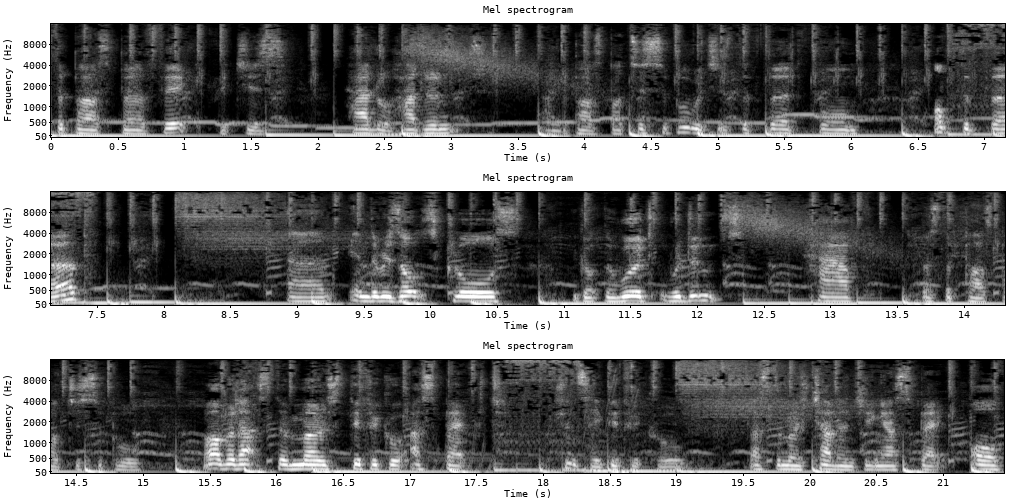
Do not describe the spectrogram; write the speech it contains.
the past perfect, which is had or hadn't, and the past participle, which is the third form of the verb. Um, in the results clause, we got the would, wouldn't, have as the past participle. Rather, that's the most difficult aspect. I shouldn't say difficult. That's the most challenging aspect of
